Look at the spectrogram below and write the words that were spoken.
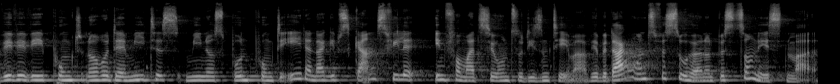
www.neurodermitis-bund.de, denn da gibt es ganz viele Informationen zu diesem Thema. Wir bedanken uns fürs Zuhören und bis zum nächsten Mal.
